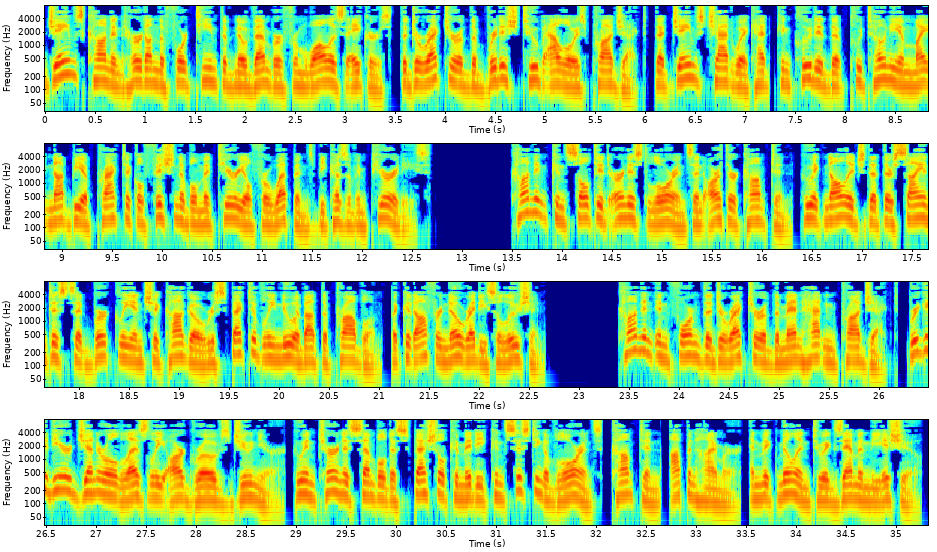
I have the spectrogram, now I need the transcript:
James Conant heard on 14 November from Wallace Akers, the director of the British Tube Alloys project, that James Chadwick had concluded that plutonium might not be a practical fissionable material for weapons because of impurities. Conant consulted Ernest Lawrence and Arthur Compton, who acknowledged that their scientists at Berkeley and Chicago respectively knew about the problem, but could offer no ready solution. Conant informed the director of the Manhattan Project, Brigadier General Leslie R. Groves, Jr., who in turn assembled a special committee consisting of Lawrence, Compton, Oppenheimer, and McMillan to examine the issue.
